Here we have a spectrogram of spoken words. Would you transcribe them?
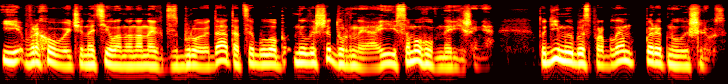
і, враховуючи націлену на них зброю дата, це було б не лише дурне, а й самогубне рішення. Тоді ми без проблем перетнули шлюз.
